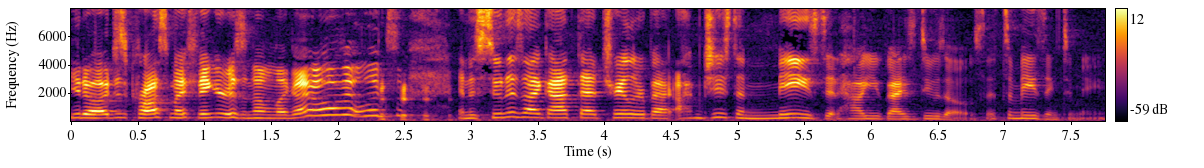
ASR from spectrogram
you know, I just crossed my fingers, and I'm like, I hope it looks. and as soon as I got that trailer back, I'm just amazed at how you guys do those. It's amazing to me.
